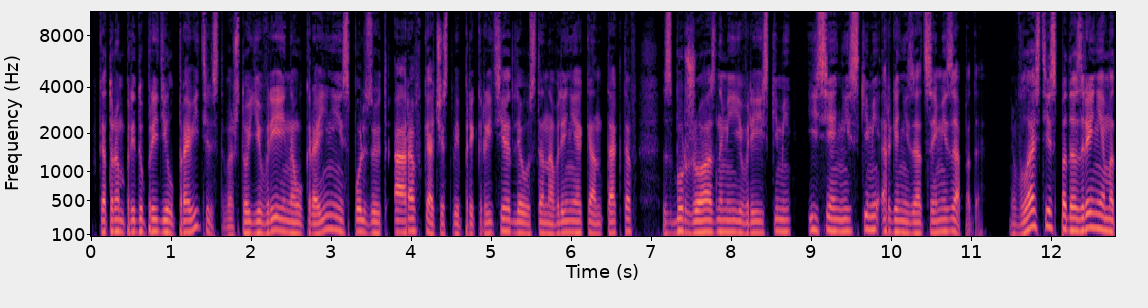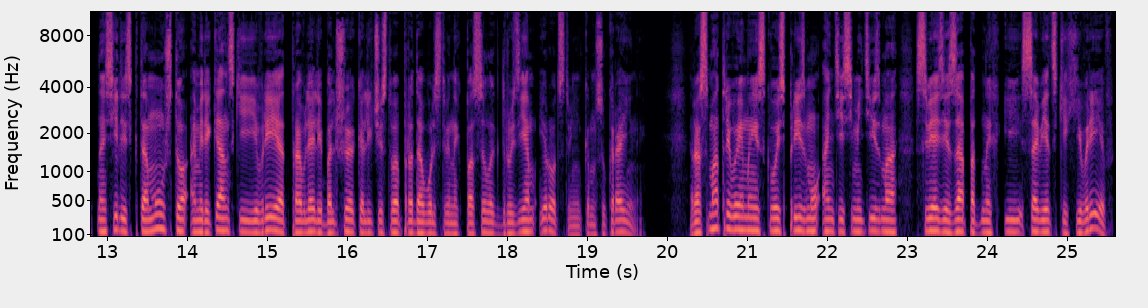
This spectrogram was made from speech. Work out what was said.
в котором предупредил правительство, что евреи на Украине используют АРА в качестве прикрытия для установления контактов с буржуазными еврейскими и сионистскими организациями Запада. Власти с подозрением относились к тому, что американские евреи отправляли большое количество продовольственных посылок друзьям и родственникам с Украины. Рассматриваемые сквозь призму антисемитизма связи западных и советских евреев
